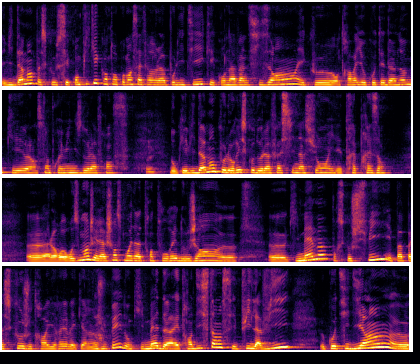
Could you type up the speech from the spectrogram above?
Évidemment, parce que c'est compliqué quand on commence à faire de la politique et qu'on a 26 ans et qu'on travaille aux côtés d'un homme qui est ancien Premier ministre de la France. Donc évidemment que le risque de la fascination, il est très présent. Euh, alors heureusement, j'ai la chance, moi, d'être entourée de gens euh, euh, qui m'aiment pour ce que je suis et pas parce que je travaillerai avec Alain Juppé, donc qui m'aident à être en distance. Et puis la vie, quotidien, euh,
